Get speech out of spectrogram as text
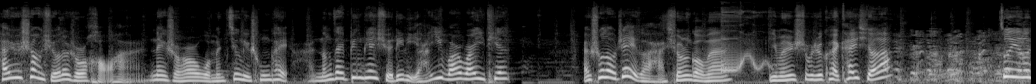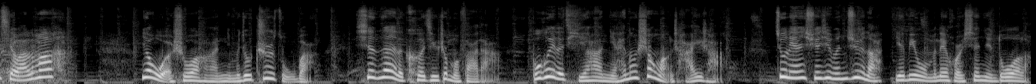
还是上学的时候好哈，那时候我们精力充沛啊，能在冰天雪地里啊一玩玩一天。哎，说到这个啊，学生狗们，你们是不是快开学了？作业都写完了吗？要我说哈，你们就知足吧。现在的科技这么发达，不会的题哈，你还能上网查一查。就连学习文具呢，也比我们那会儿先进多了。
